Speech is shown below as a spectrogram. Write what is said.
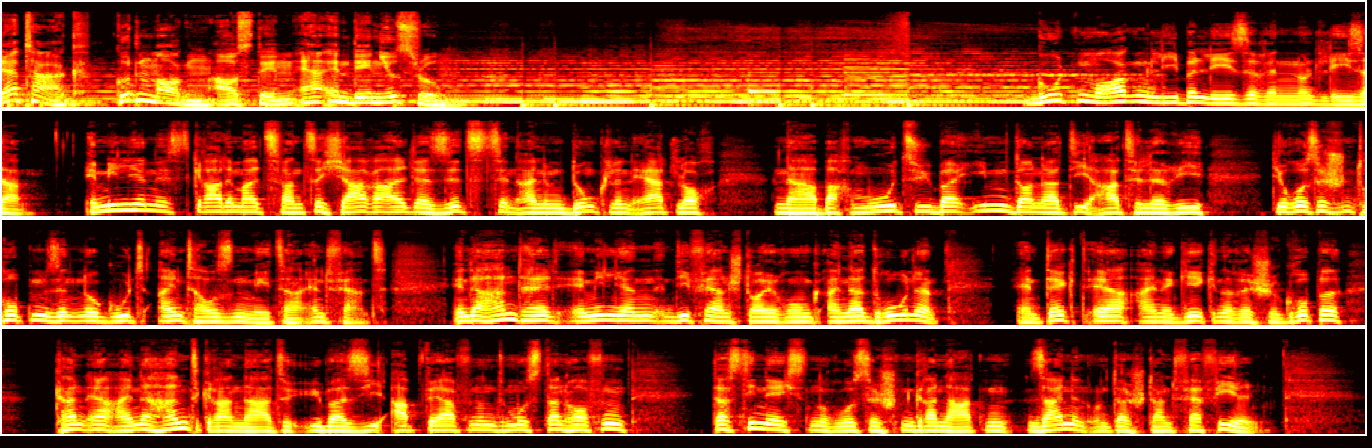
Der Tag. Guten Morgen aus dem RND Newsroom. Guten Morgen, liebe Leserinnen und Leser. Emilien ist gerade mal 20 Jahre alt. Er sitzt in einem dunklen Erdloch nahe Bachmut. Über ihm donnert die Artillerie. Die russischen Truppen sind nur gut 1000 Meter entfernt. In der Hand hält Emilien die Fernsteuerung einer Drohne. Entdeckt er eine gegnerische Gruppe, kann er eine Handgranate über sie abwerfen und muss dann hoffen, dass die nächsten russischen Granaten seinen Unterstand verfehlen.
